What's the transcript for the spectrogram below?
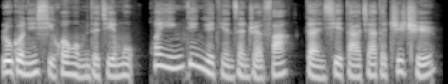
如果您喜欢我们的节目，欢迎订阅、点赞、转发，感谢大家的支持。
